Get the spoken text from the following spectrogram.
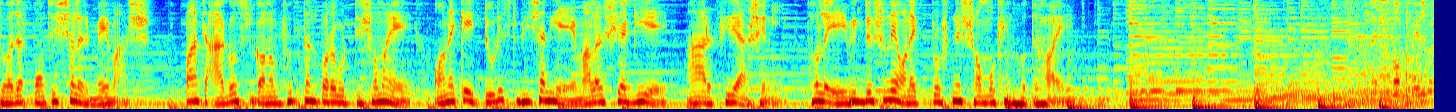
দু হাজার পঁচিশ সালের মে মাস। পাঁচ আগস্ট গণভ্যুত্থান পরবর্তী সময়ে অনেকেই ট্যুরিস্ট ভিসা নিয়ে মালয়েশিয়া গিয়ে আর ফিরে আসেনি। ফলে ইমিগ্রেশনে অনেক প্রশ্নের সম্মুখীন হতে হয়। সব বেল্ট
